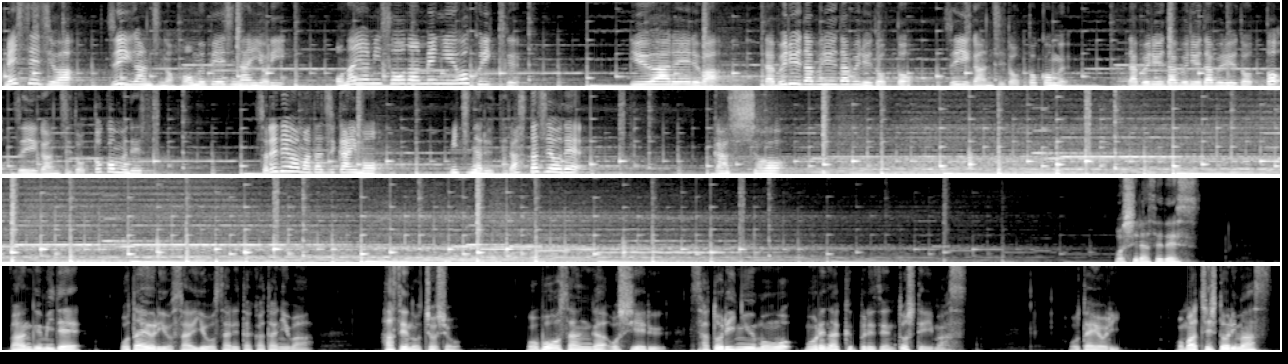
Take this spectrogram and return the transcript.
メッセージは随願寺のホームページ内よりお悩み相談メニューをクリック URL は www. 随願寺 .com www. 随願寺 .com ですそれではまた次回も未知なるテラスタジオで合唱知らせです。番組でお便りを採用された方には長谷の著書「お坊さんが教える悟り入門」をもれなくプレゼントしています。お便りお待ちしております。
